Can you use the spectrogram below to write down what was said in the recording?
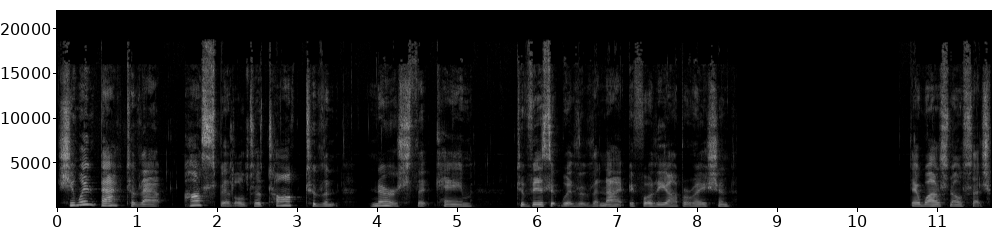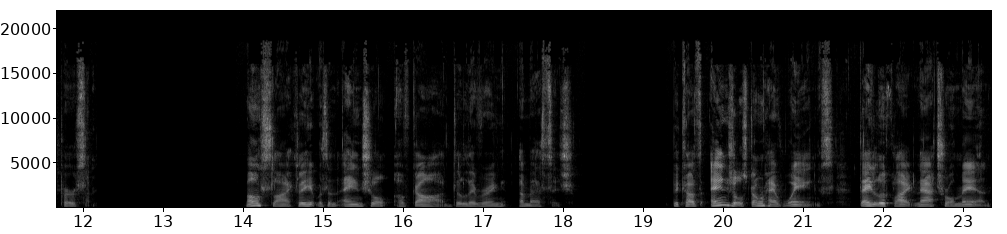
She went back to that hospital to talk to the nurse that came to visit with her the night before the operation. There was no such person. Most likely it was an angel of God delivering a message because angels don't have wings. They look like natural men.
